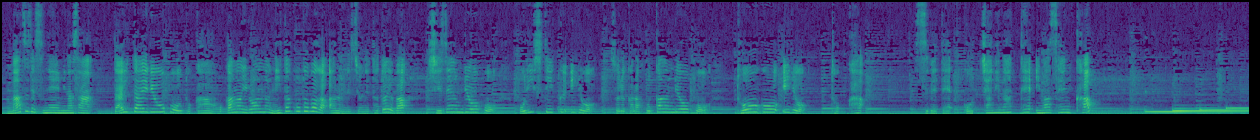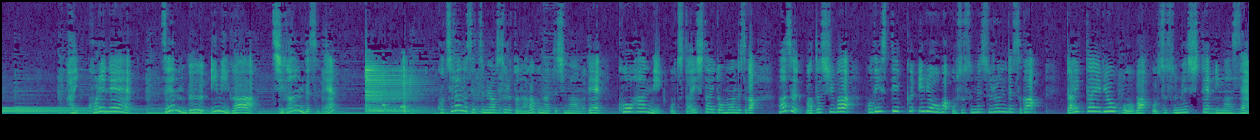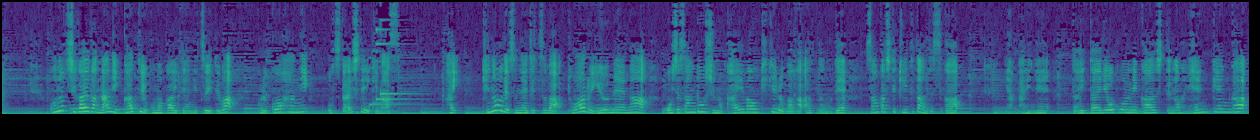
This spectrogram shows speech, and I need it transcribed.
まずですね皆さん代替療法とか他のいろんな似た言葉があるんですよね。例えば自然療法ホリスティック医療それから保管療法統合医療とか全てごっちゃになっていませんか？はいこれね全部意味が違うんですね。こちらの説明をすると長くなってしまうので後半にお伝えしたいと思うんですがまず私はホリスティック医療はおすすめするんですが代替療法はおすすめしていません。この違いが何かという細かい点についてはこれ後半にお伝えしていきます。はい。昨日ですね実はとある有名なお医者さん同士の会話を聞ける場があったので参加して聞いてたんですがやっぱりね代替療法に関しての偏見が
